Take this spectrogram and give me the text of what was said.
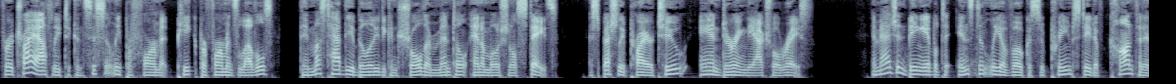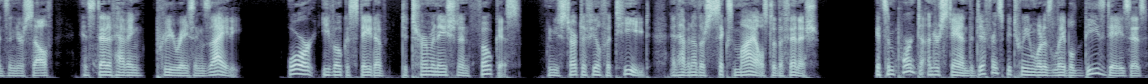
For a triathlete to consistently perform at peak performance levels, they must have the ability to control their mental and emotional states, especially prior to and during the actual race. Imagine being able to instantly evoke a supreme state of confidence in yourself instead of having pre race anxiety, or evoke a state of determination and focus when you start to feel fatigued and have another six miles to the finish. It's important to understand the difference between what is labeled these days as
